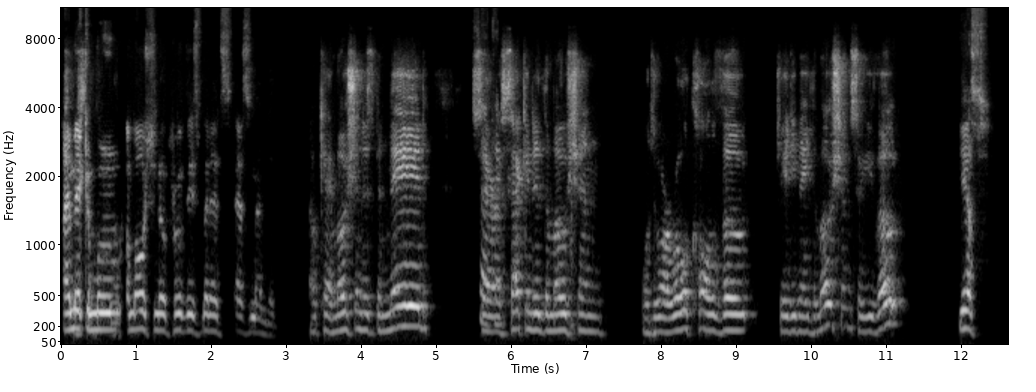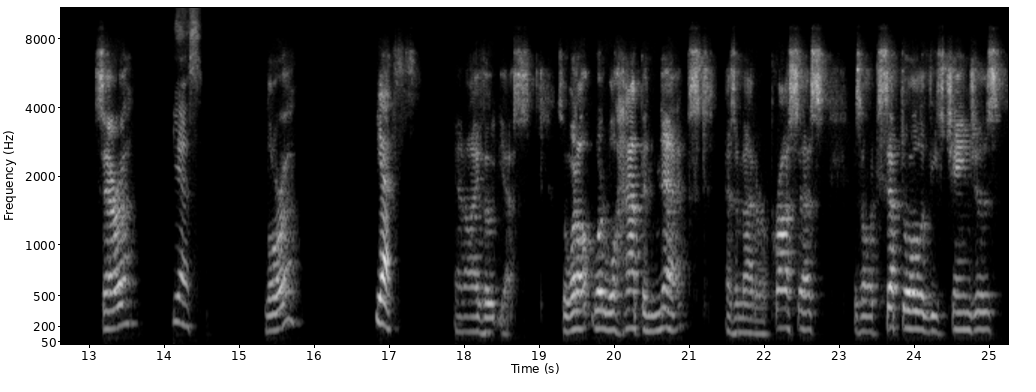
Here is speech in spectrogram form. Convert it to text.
I make a move, a motion to approve these minutes as amended. Okay, motion has been made. Sarah Second. seconded the motion. We'll do our roll call vote. JD made the motion, so you vote. Yes. Sarah, Yes. Laura, Yes. and I vote yes. So what, I'll- what will happen next, as a matter of process, is I'll accept all of these changes.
